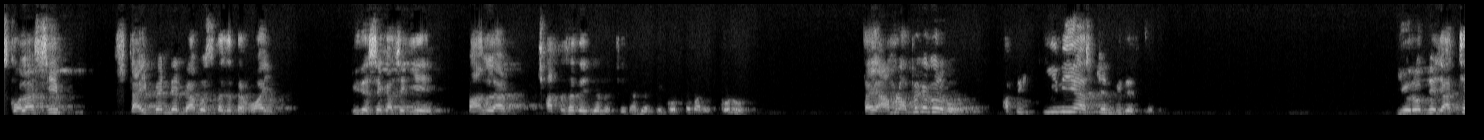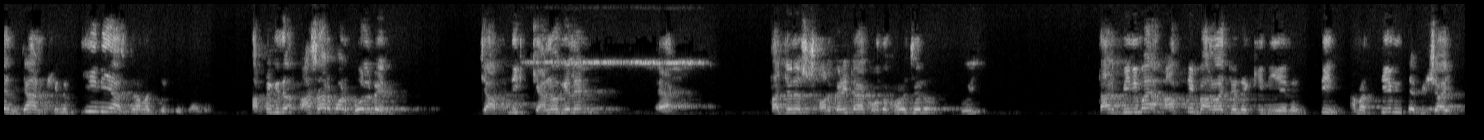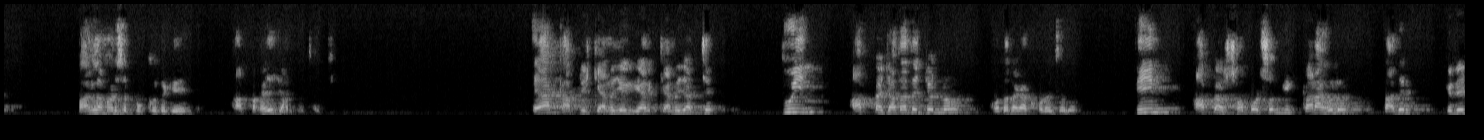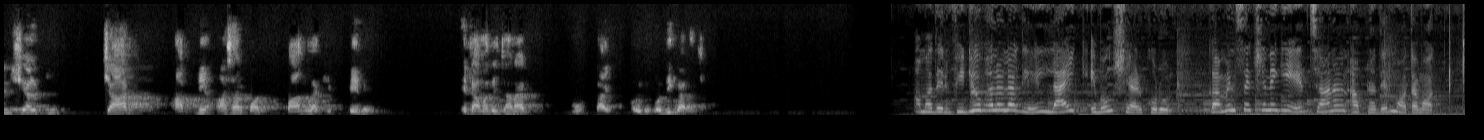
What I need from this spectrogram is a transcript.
স্কলারশিপ, স্টাইপেন্ডের ব্যবস্থা যাতে হয় বিদেশে কাছে গিয়ে বাংলার ছাত্রছাত্রীদের জন্য সেটা আপনি করতে পারেন, করুন। তাই আমরা অপেক্ষা করব, আপনি কি নিয়ে আসছেন বিদেশ থেকে? ইউরোপ যে যাচ্ছেন, যান, কিন্তু কি নিয়ে আসছেন আমার দেখতে চাইব আপনি কিন্তু আসার পর বলবেন যে আপনি কেন গেলেন? এক, তার জন্য সরকারি টাকা কত খরচ হলো? দুই, তার বিনিময়ে আপনি বাংলার জন্য কি নিয়ে এলেন? তিন, আমরা তিনটে বিষয় বাংলা মানুষের পক্ষ থেকে আপনার কাছে জানতে চাইছি। এক, আপনি কেন কেন যাচ্ছেন? দুই, আপনার যাতায়াতের জন্য কত টাকা খরচ হলো? তিন, আপনার সফর সঙ্গী কারা হলো? তাদের ক্রেডেন্সিয়াল কি? চার, আপনি আসার পর বাংলা কি পেলেন? এটা আমাদের জানার অধিকার আছে। আমাদের ভিডিও ভালো লাগলে লাইক এবং শেয়ার করুন। কমেন্ট সেকশনে গিয়ে জানান আপনাদের মতামত।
